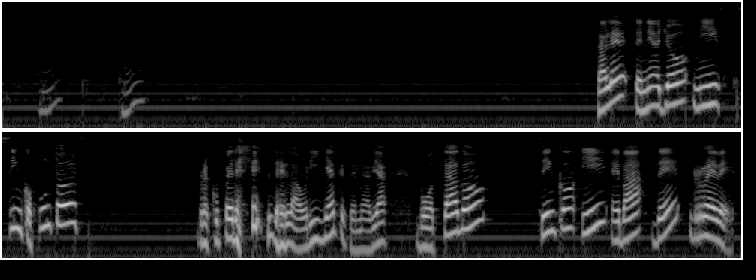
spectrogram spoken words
Eso perfecto. Sale tenía yo mis cinco puntos. Recuperé el de la orilla que se me había botado. 5 y va de revés.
